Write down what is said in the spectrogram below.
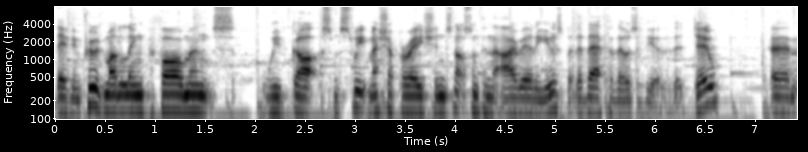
they've improved modeling performance, we've got some sweep mesh operations, not something that I really use, but they're there for those of you that do. Um,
